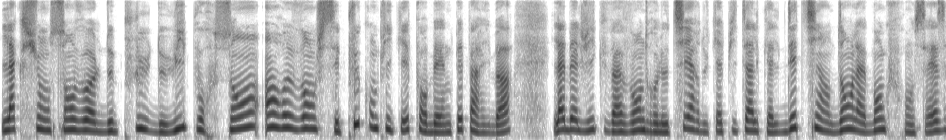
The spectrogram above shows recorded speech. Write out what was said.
L'action s'envole de plus de 8%. En revanche, c'est plus compliqué pour BNP Paribas. La Belgique va vendre le tiers du capital qu'elle détient dans la banque française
